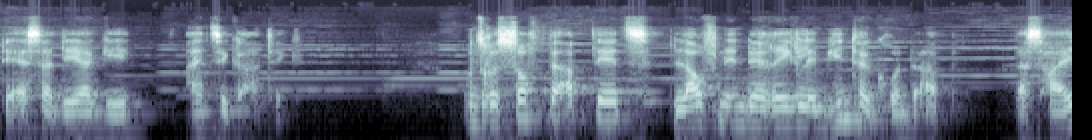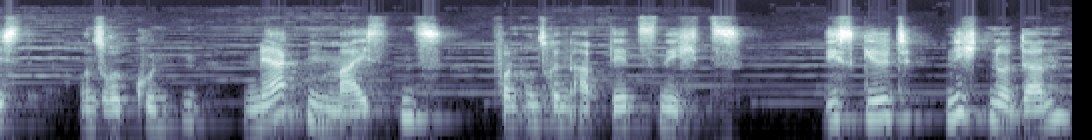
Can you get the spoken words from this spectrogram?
der SAD einzigartig. Unsere Software-Updates laufen in der Regel im Hintergrund ab. Das heißt, unsere Kunden merken meistens von unseren Updates nichts. Dies gilt nicht nur dann,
